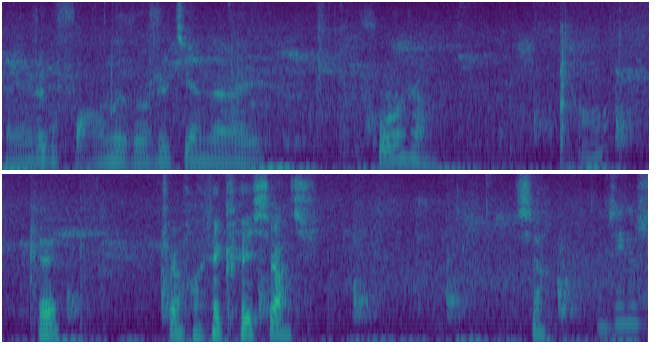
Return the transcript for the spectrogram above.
感觉这个房子都是建在坡上。哦，哎，这好像可以下去。下。你这个是？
